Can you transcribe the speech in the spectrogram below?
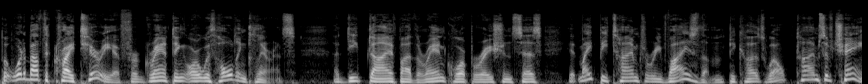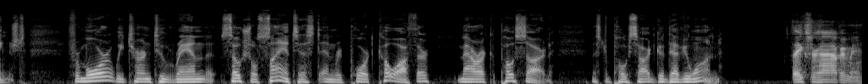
But what about the criteria for granting or withholding clearance? A deep dive by the RAND Corporation says it might be time to revise them because, well, times have changed. For more, we turn to RAND social scientist and report co author Marek Posard. Mr. Posard, good to have you on. Thanks for having me.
